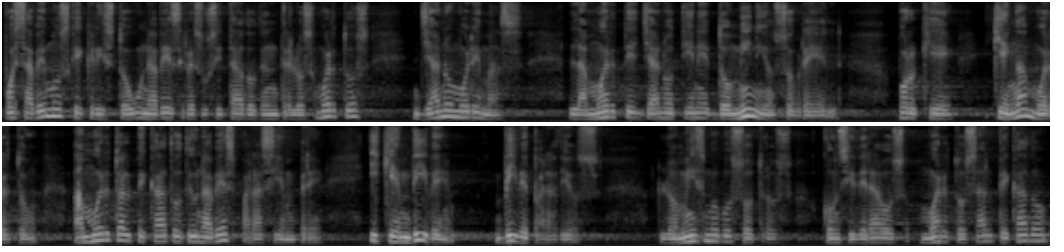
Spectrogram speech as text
pues sabemos que Cristo, una vez resucitado de entre los muertos, ya no muere más la muerte ya no tiene dominio sobre él, porque quien ha muerto, ha muerto al pecado de una vez para siempre, y quien vive, vive para Dios. Lo mismo vosotros, consideraos muertos al pecado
